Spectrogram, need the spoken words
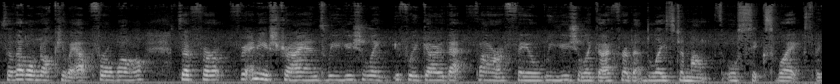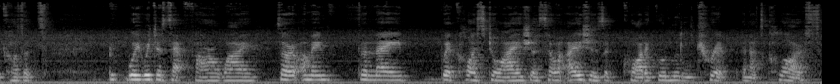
so that'll knock you out for a while. So for for any Australians, we usually, if we go that far afield, we usually go for about at least a month or six weeks because it's we were just that far away. So I mean, for me, we're close to Asia, so Asia's a, quite a good little trip and it's close.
